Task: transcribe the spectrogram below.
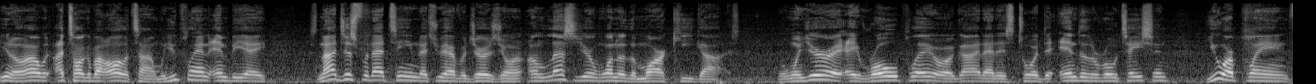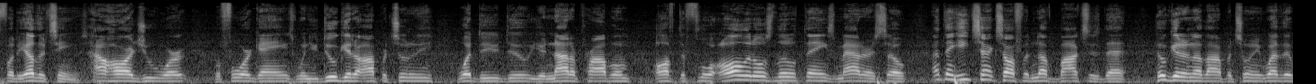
you know I, I talk about all the time. When you play in the NBA, It's not just for that team that you have a jersey on, unless you're one of the marquee guys. But when you're a, role player or a guy that is toward the end of the rotation, you are playing for the other teams. How hard you work before games. When you do get an opportunity, what do you do? You're not a problem off the floor. All of those little things matter. And so I think he checks off enough boxes that he'll get another opportunity, whether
